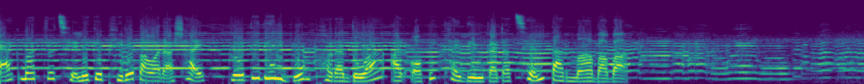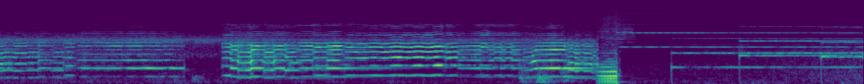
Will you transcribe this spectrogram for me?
একমাত্র ছেলেকে ফিরে পাওয়ার আশায় প্রতিদিন বুক ভরা দোয়া আর অপেক্ষায় দিন কাটাচ্ছেন তার মা বাবা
